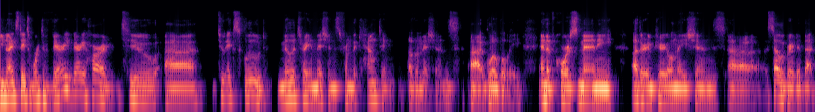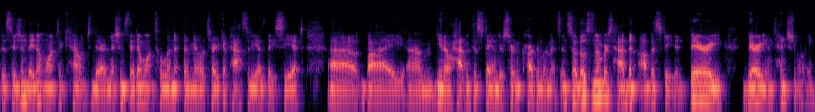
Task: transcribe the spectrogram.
United States worked very, very hard to uh, to exclude military emissions from the counting of emissions uh, globally. And of course, many other imperial nations uh, celebrated that decision. They don't want to count their emissions. They don't want to limit their military capacity as they see it uh, by, um, you know, having to stay under certain carbon limits. And so those numbers have been obfuscated very, very intentionally.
